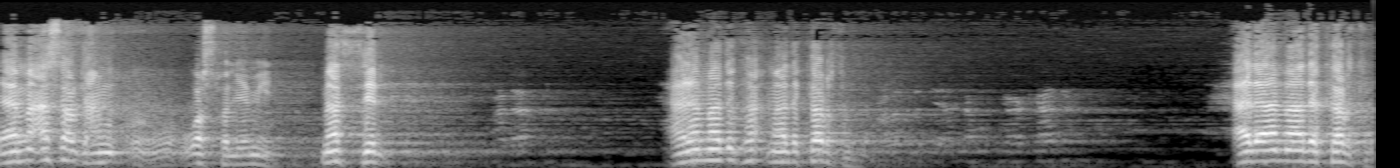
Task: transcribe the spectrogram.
لا ما أسألك عن وصف اليمين. مثل على ما ما ذكرته. على ما ذكرته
